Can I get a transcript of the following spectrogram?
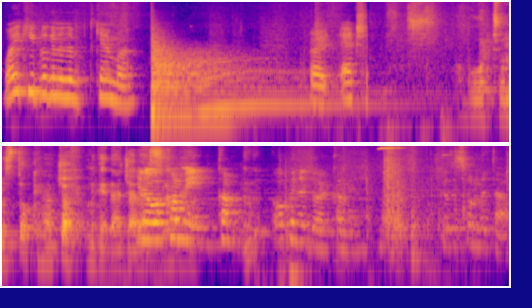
Why you keep looking at the camera? All right, action. Walk to my stuck in a traffic, me get that job. You know what? Come in. Come. Hmm? Open the door and come in. Because it's from the top.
